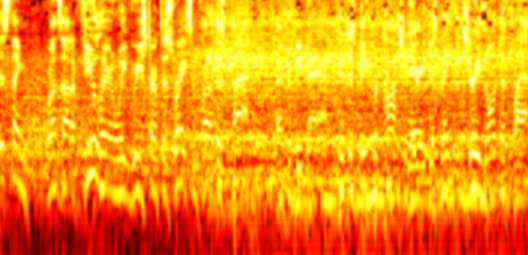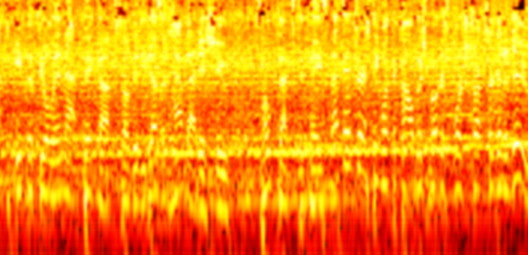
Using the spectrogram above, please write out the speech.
this thing runs out of fuel here and we restart this race in front of this pack, that could be bad. Could just be precautionary, just making sure he's on the flat to keep the fuel in that pickup so that he doesn't have that issue. Hope that's the case. And that's interesting what the Kyle Busch Motorsports trucks are going to do.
